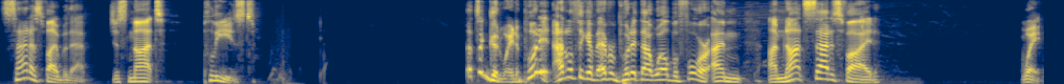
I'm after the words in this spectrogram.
satisfied with that, just not pleased. That's a good way to put it. I don't think I've ever put it that well before. I'm I'm not satisfied. Wait.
